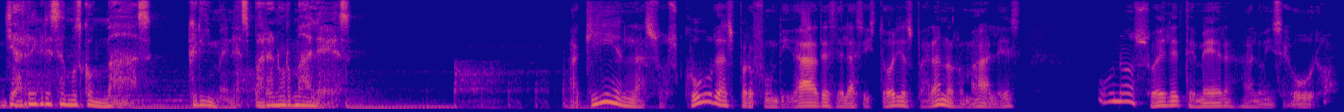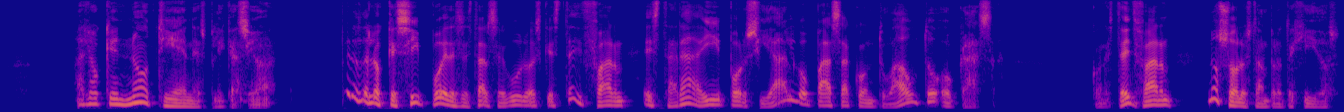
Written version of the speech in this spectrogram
Ya regresamos con más crímenes paranormales. Aquí en las oscuras profundidades de las historias paranormales, uno suele temer a lo inseguro, a lo que no tiene explicación. Pero de lo que sí puedes estar seguro es que State Farm estará ahí por si algo pasa con tu auto o casa. Con State Farm no solo están protegidos,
